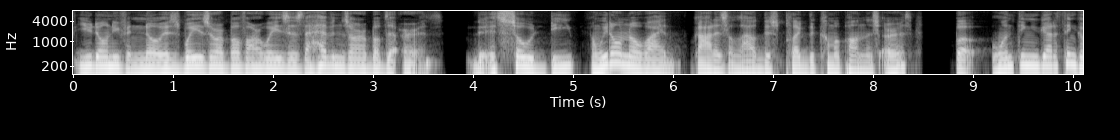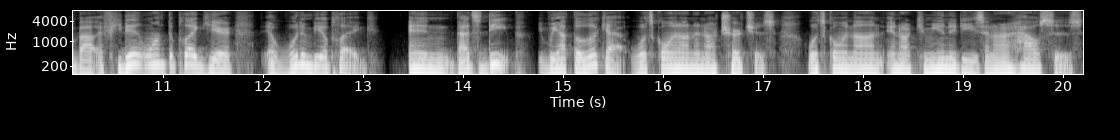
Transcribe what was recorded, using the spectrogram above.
You don't even know his ways are above our ways as the heavens are above the earth. It's so deep. And we don't know why God has allowed this plague to come upon this earth. But one thing you got to think about if he didn't want the plague here, it wouldn't be a plague. And that's deep. We have to look at what's going on in our churches, what's going on in our communities, in our houses.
